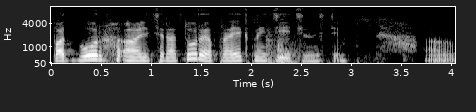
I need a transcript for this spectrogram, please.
подбор а, литературы о проектной деятельности. А,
